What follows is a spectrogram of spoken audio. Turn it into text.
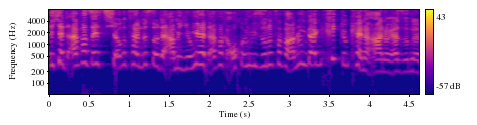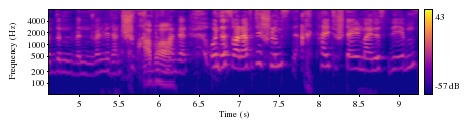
ich hätte einfach 60 Euro zahlen müssen und der arme Junge hätte einfach auch irgendwie so eine Verwarnung da gekriegt und keine Ahnung, also ne, dann, wenn, wenn wir dann schwarz Aber- gefahren wären. Und das waren einfach die schlimmsten acht Haltestellen meines Lebens,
